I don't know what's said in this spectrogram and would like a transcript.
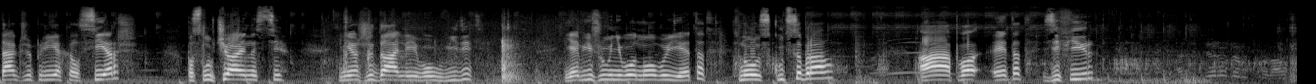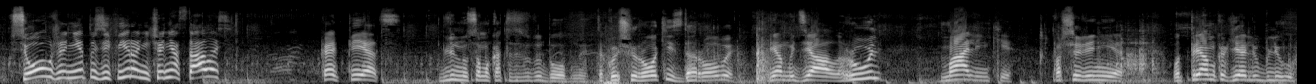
Также приехал Серж по случайности. Не ожидали его увидеть. Я вижу у него новый этот, новый скут собрал. А по этот зефир. Все, уже нету зефира, ничего не осталось. Капец. Блин, ну самокат этот удобный. Такой широкий, здоровый. Прям идеал. Руль маленький по ширине. Вот прям как я люблю.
